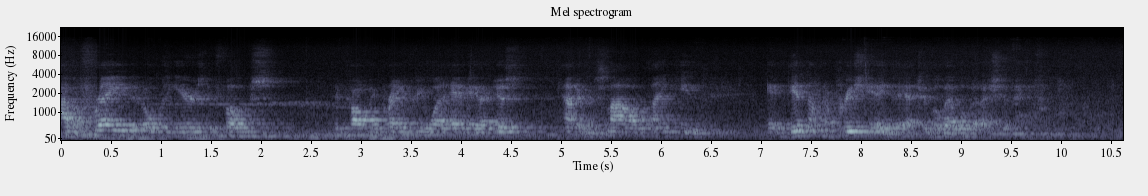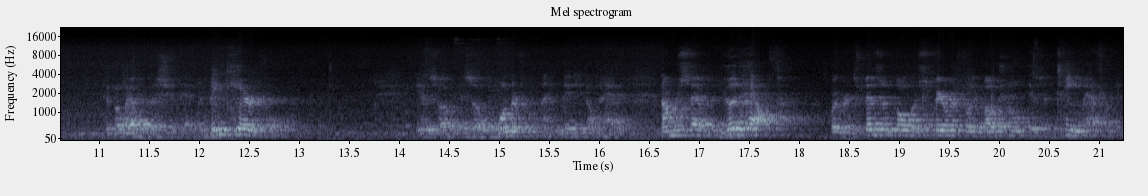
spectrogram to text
I'm afraid that over the years that folks that called me praying for you, what have you, I just kind of smiled and thank you and did not appreciate that to the level that I should have. To the level that I should have. To be careful is a, is a wonderful thing. Many don't have it. Number seven, good health, whether it's physical or spiritual, emotional, is a team effort.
